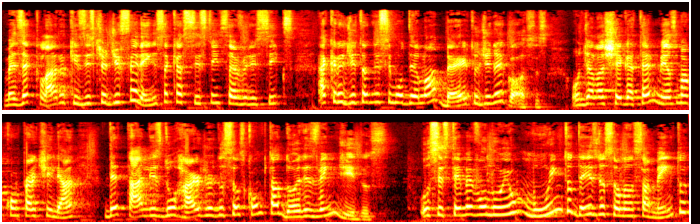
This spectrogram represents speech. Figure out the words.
Mas é claro que existe a diferença que a System 76 acredita nesse modelo aberto de negócios, onde ela chega até mesmo a compartilhar detalhes do hardware dos seus computadores vendidos. O sistema evoluiu muito desde o seu lançamento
